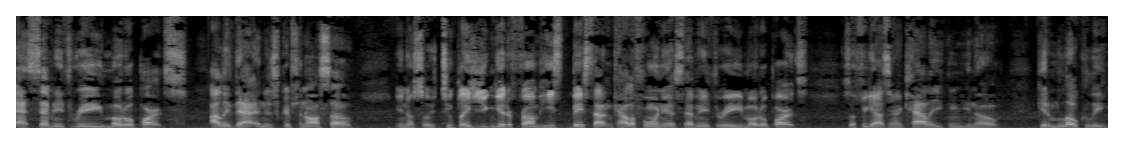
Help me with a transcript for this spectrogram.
at 73 Moto Parts. I'll leave that in the description also. You know, so two places you can get it from. He's based out in California, 73 Moto Parts. So if you guys are in Cali, you can, you know, get them locally.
